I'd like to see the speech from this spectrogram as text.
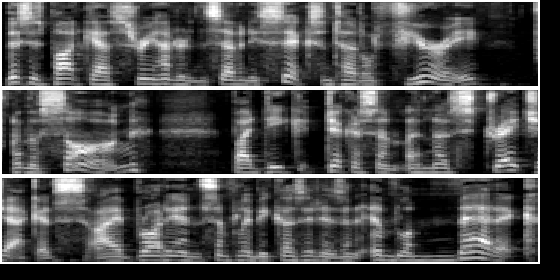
This is podcast 376 entitled Fury, and the song by Deke Dickerson and the Straitjackets I brought in simply because it is an emblematic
